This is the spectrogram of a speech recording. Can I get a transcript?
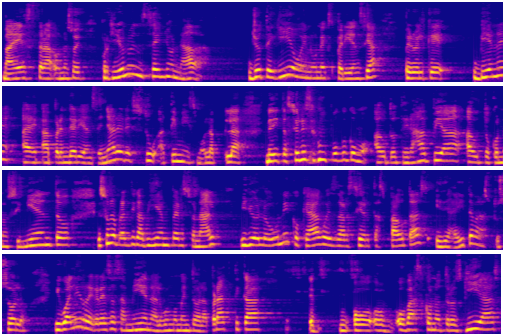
maestra o no soy, porque yo no enseño nada. Yo te guío en una experiencia, pero el que viene a aprender y a enseñar eres tú a ti mismo. La, meditación es un poco como autoterapia, autoconocimiento, es una práctica bien personal y yo lo único que hago es dar ciertas pautas y de ahí te vas tú solo. Igual y regresas a mí en algún momento de la práctica eh, o vas con otros guías,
